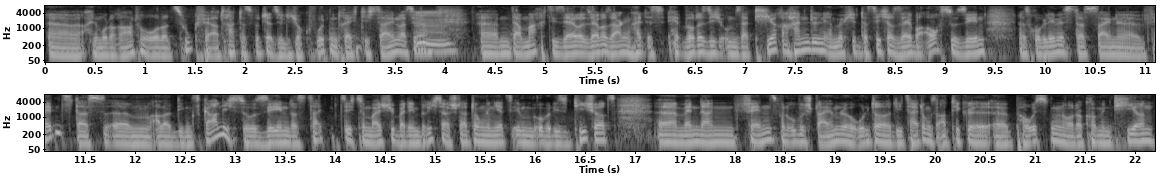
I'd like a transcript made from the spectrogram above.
äh, einen Moderator oder Zugpferd hat. Das wird ja sicherlich auch quotenträchtig sein, was er ähm, da macht. Sie selber, selber sagen halt, es würde sich um Satire handeln. Er möchte das sicher selber auch so sehen. Das Problem ist, dass seine Fans das ähm, allerdings gar nicht so sehen. Das zeigt sich zum Beispiel bei den Berichterstattungen jetzt eben über diese T-Shirts, äh, wenn dann Fans von Uwe Steimle unter die Zeitungsartikel äh, posten oder kommentieren,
